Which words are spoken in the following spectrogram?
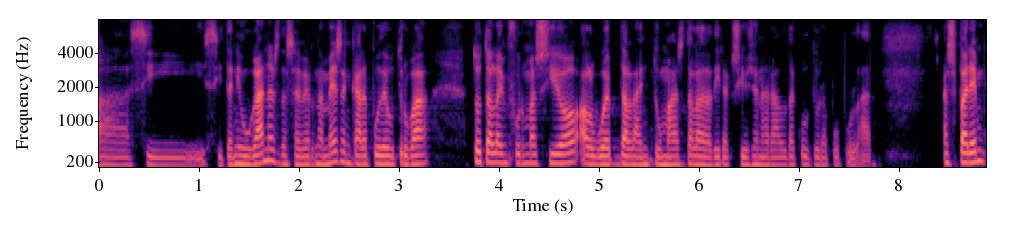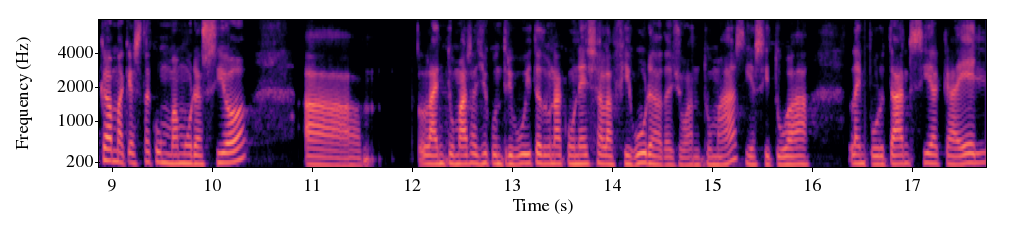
Uh, si, si teniu ganes de saber-ne més, encara podeu trobar tota la informació al web de l'any Tomàs de la Direcció General de Cultura Popular. Esperem que amb aquesta commemoració uh, l'any Tomàs hagi contribuït a donar a conèixer la figura de Joan Tomàs i a situar la importància que ell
